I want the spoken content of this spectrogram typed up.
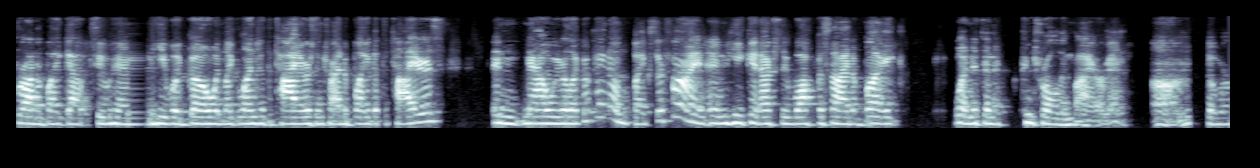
brought a bike out to him, he would go and like lunge at the tires and try to bite at the tires. And now we were like, okay, no, bikes are fine. And he can actually walk beside a bike when it's in a controlled environment. Um, so we're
